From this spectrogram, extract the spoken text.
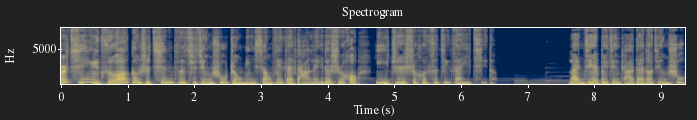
而秦宇泽更是亲自去警署证明香妃在打雷的时候一直是和自己在一起的。兰姐被警察带到警署。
